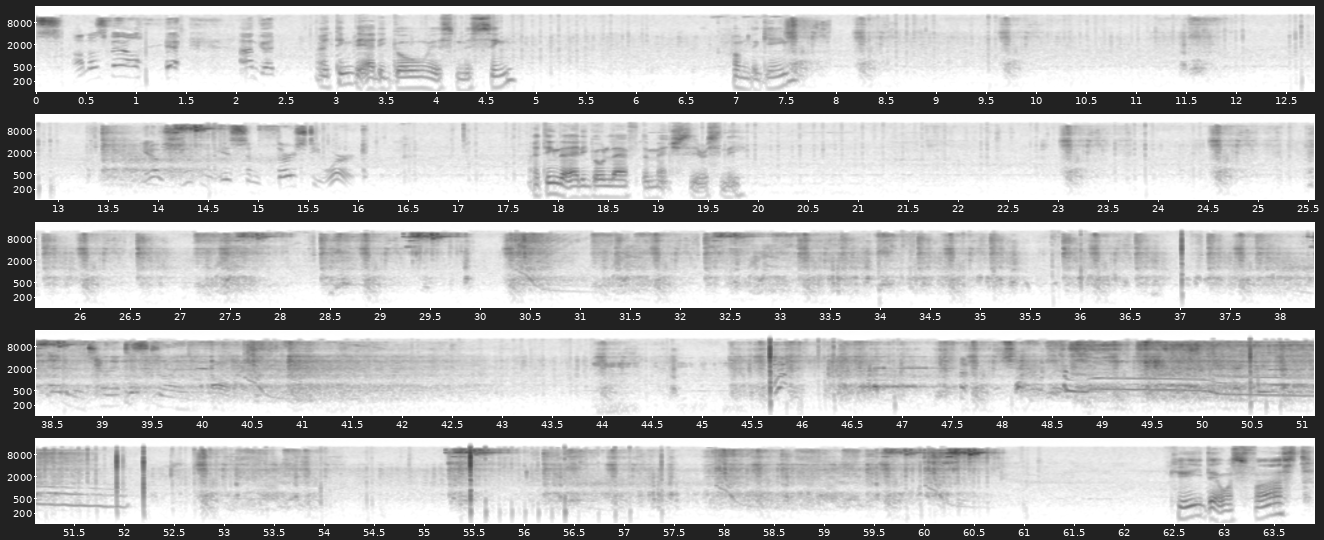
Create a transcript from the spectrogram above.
Oops, almost fell. I'm good. I think the Adagio is missing from the game. You know, shooting is some thirsty work. I think the Adagio left the match seriously. Enemy destroyed. Oh my. Okay, that was fast.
